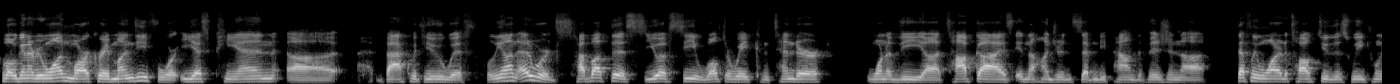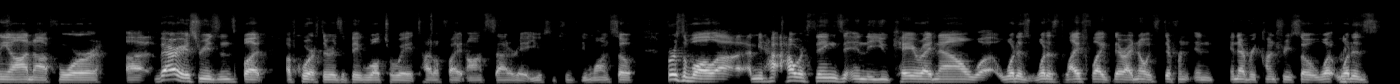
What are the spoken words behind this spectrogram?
Hello again, everyone. Marc Raimondi for ESPN. Uh, back with you with Leon Edwards. How about this? UFC welterweight contender, one of the uh, top guys in the 170 pound division. Uh, definitely wanted to talk to you this week, Leon, uh, for uh, various reasons. But of course, there is a big welterweight title fight on Saturday at UFC 251. So, first of all, uh, I mean, how, how, are things in the UK right now? What, what is what is life like there? I know it's different in in every country. So, what what is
